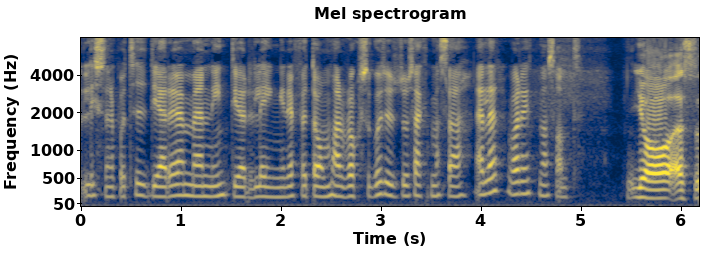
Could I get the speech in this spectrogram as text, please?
lyssnade på tidigare men inte gör det längre för att de har väl också gått ut och sagt massa, eller? Var det inte något sånt? Ja, alltså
